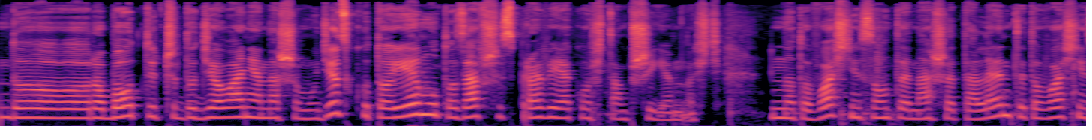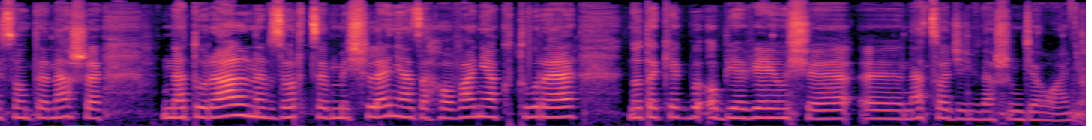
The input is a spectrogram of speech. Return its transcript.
do roboty czy do działania naszemu dziecku, to jemu to zawsze sprawia jakąś tam przyjemność. No to właśnie są te nasze talenty, to właśnie są te nasze naturalne wzorce myślenia, zachowania, które no tak jakby objawiają się e, na co dzień w naszym działaniu.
